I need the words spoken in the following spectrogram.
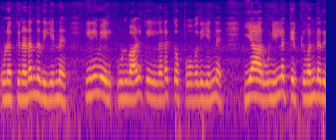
உனக்கு நடந்தது என்ன? இனிமேல் உன் வாழ்க்கையில் நடக்கப் போவது என்ன? யார் உன் இல்லத்திற்கு வந்தது?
